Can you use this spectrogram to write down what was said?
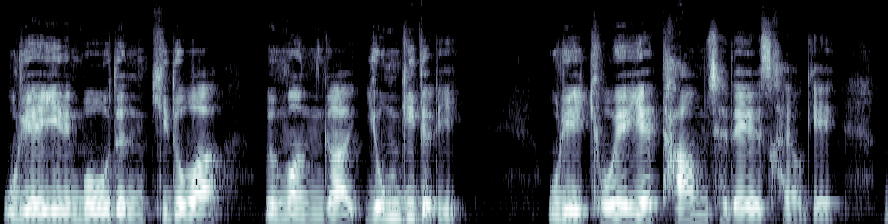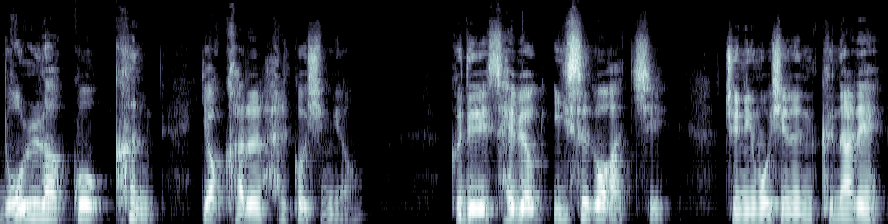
우리의 이 모든 기도와 응원과 용기들이 우리 교회의 다음 세대의 사역에 놀랍고 큰 역할을 할 것이며 그들이 새벽 이슬과 같이 주님 오시는 그날에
